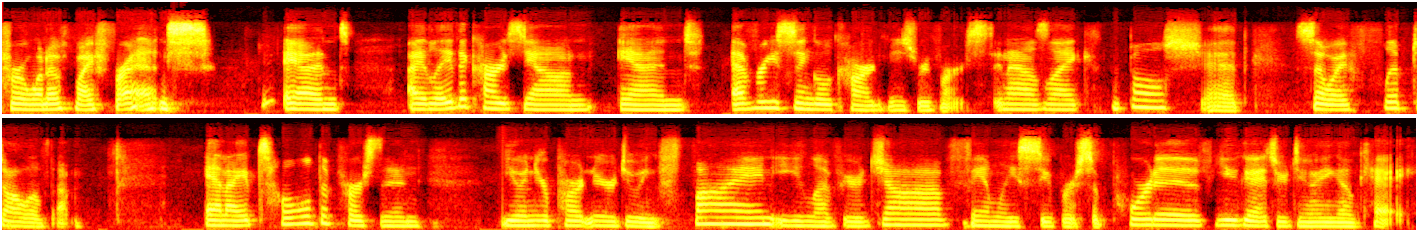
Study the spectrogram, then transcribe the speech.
for one of my friends, and I laid the cards down, and every single card was reversed, and I was like, bullshit. So I flipped all of them, and I told the person you and your partner are doing fine. You love your job. Family's super supportive. You guys are doing okay.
